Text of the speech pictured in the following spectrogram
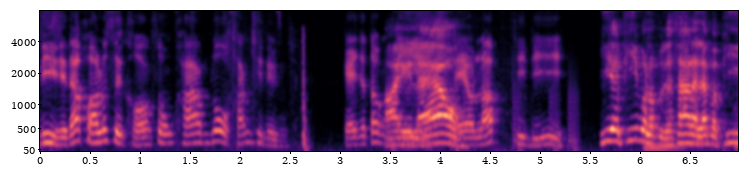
นี่สินะความรู้สึกของสงครามโลกครั้งที่หนึ่ง แกจะต้องไปมีแล้ว แนวรับที่ดีพี่พี่บอกเราเปิดจะสร้างอะไรแล้วแบบพี่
